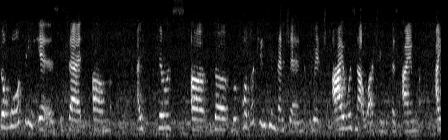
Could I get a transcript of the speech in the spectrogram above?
the whole thing is is that um, I there was uh, the Republican convention, which I was not watching because I'm I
